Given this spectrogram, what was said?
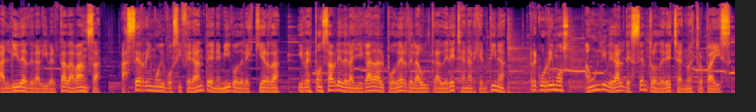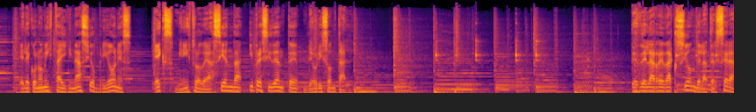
al líder de la libertad avanza, acérrimo y vociferante enemigo de la izquierda y responsable de la llegada al poder de la ultraderecha en Argentina, recurrimos a un liberal de centro derecha en nuestro país, el economista Ignacio Briones, ex ministro de Hacienda y presidente de Horizontal. Desde la redacción de La Tercera,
